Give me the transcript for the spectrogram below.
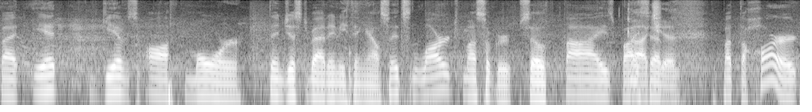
but it gives off more than just about anything else. It's large muscle group, so thighs, biceps, Gotcha. but the heart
